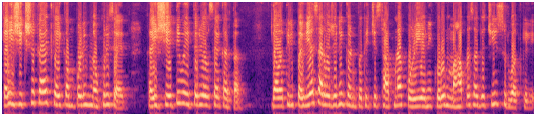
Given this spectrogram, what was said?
काही शिक्षक आहेत काही कंपनीत नोकरीस आहेत. काही शेती व इतर व्यवसाय करतात. गावातील पहिल्या सार्वजनिक गणपतीची स्थापना कोळी यांनी करून महाप्रसादाची सुरुवात केली.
